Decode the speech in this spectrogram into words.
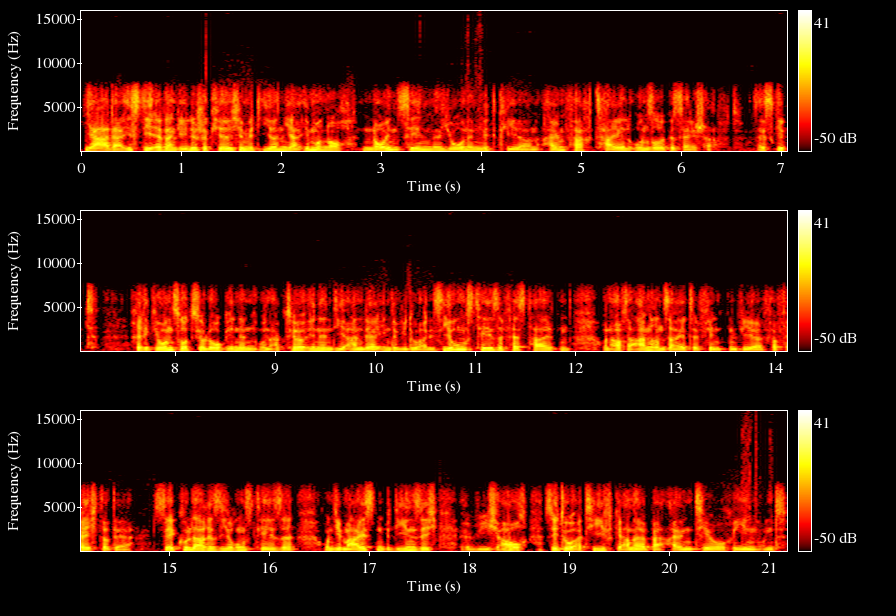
Ja, da ist die evangelische Kirche mit ihren ja immer noch 19 Millionen Mitgliedern einfach Teil unserer Gesellschaft. Es gibt Religionssoziologinnen und Akteurinnen, die an der Individualisierungsthese festhalten. Und auf der anderen Seite finden wir Verfechter der Säkularisierungsthese. Und die meisten bedienen sich, äh, wie ich auch, situativ gerne bei allen Theorien. Und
